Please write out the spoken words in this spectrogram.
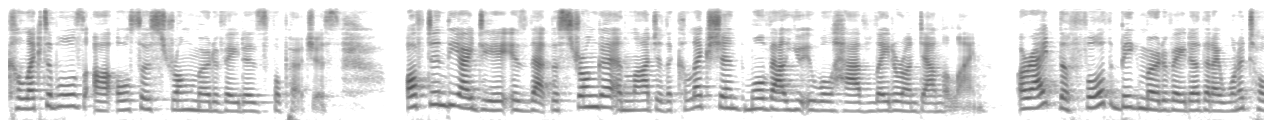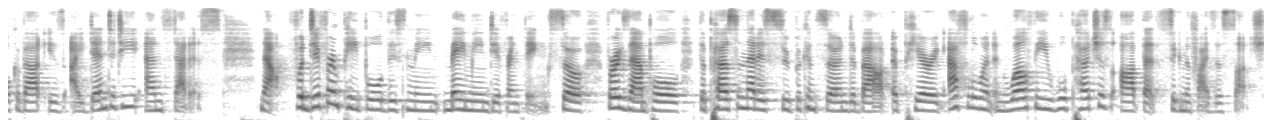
collectibles are also strong motivators for purchase. Often the idea is that the stronger and larger the collection, the more value it will have later on down the line. All right, the fourth big motivator that I want to talk about is identity and status. Now, for different people, this mean, may mean different things. So, for example, the person that is super concerned about appearing affluent and wealthy will purchase art that signifies as such.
